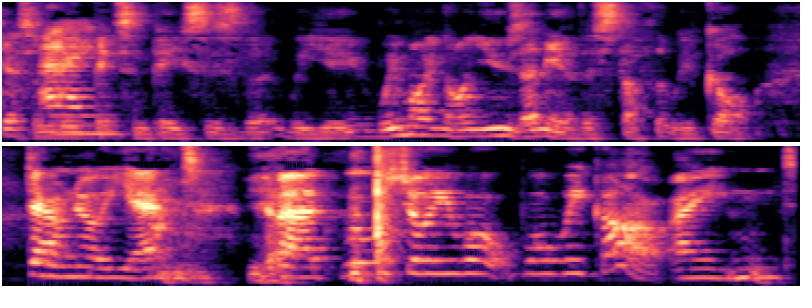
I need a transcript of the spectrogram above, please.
Get some Um, bits and pieces that we use. We might not use any of this stuff that we've got. Don't know yet, Yeah. but we will show you what, what we got. And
